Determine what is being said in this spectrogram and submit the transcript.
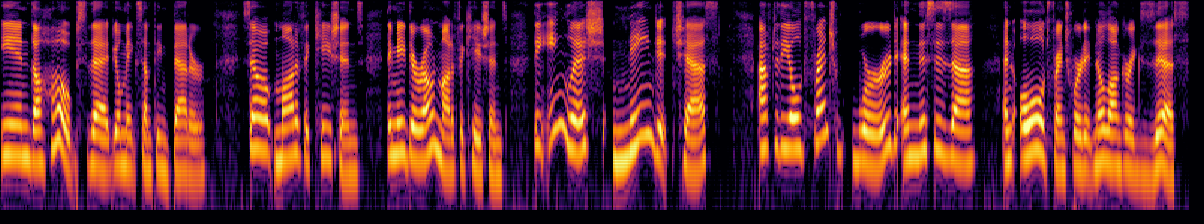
in the hopes that you'll make something better. So, modifications, they made their own modifications. The English named it chess after the old French word, and this is uh, an old French word. It no longer exists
